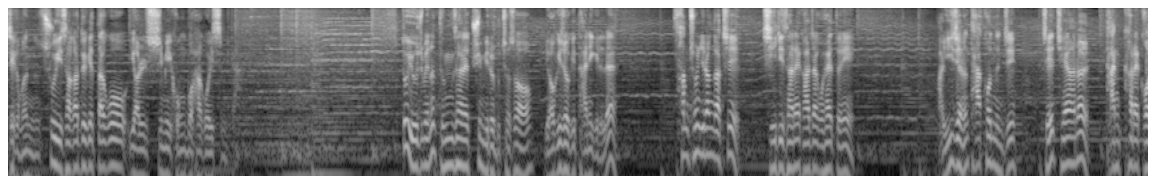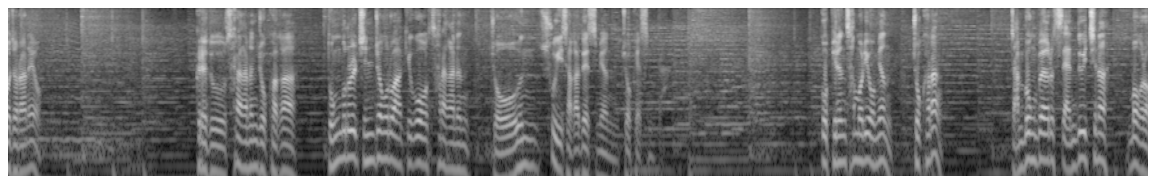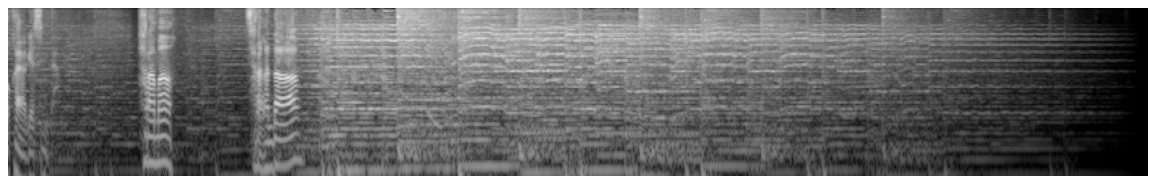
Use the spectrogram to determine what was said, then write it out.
지금은 수의사가 되겠다고 열심히 공부하고 있습니다. 또 요즘에는 등산에 취미를 붙여서 여기저기 다니길래 삼촌이랑 같이 지리산에 가자고 했더니 아, 이제는 다 컸는지 제 제안을 단칼에 거절하네요. 그래도 사랑하는 조카가 동물을 진정으로 아끼고 사랑하는 좋은 수의사가 됐으면 좋겠습니다. 꽃피는 3월이 오면 조카랑 잠봉베르 샌드위치나 먹으러 가야겠습니다. 하람아, 사랑한다.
